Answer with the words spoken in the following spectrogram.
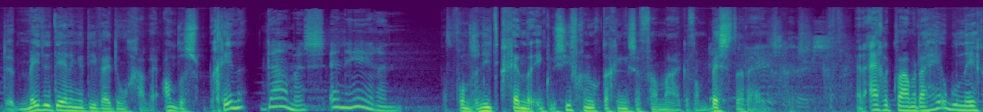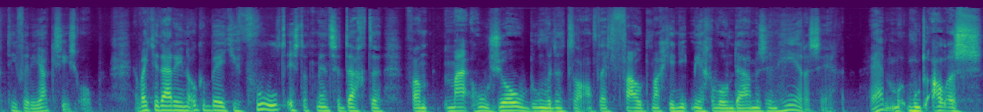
de mededelingen die wij doen, gaan wij anders beginnen. Dames en heren. Dat vonden ze niet genderinclusief genoeg, daar gingen ze van maken van beste reizigers. En eigenlijk kwamen daar heel veel negatieve reacties op. En wat je daarin ook een beetje voelt, is dat mensen dachten van... maar hoezo doen we het dan altijd fout? Mag je niet meer gewoon dames en heren zeggen? Moet alles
